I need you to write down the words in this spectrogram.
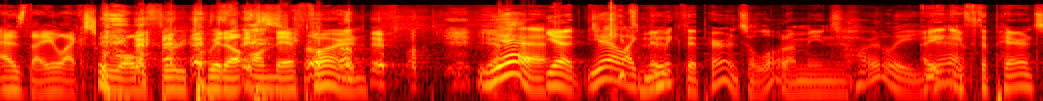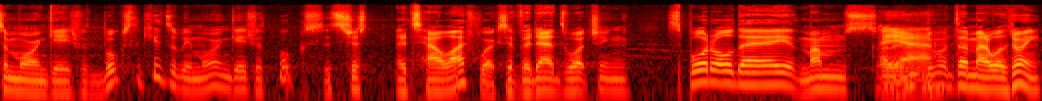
as they like scroll through twitter on their phone yeah yeah, yeah kids like the- mimic their parents a lot. I mean, totally I- yeah If the parents are more engaged with books, the kids will be more engaged with books. It's just it's how life works. If the dad's watching sport all day, mum's Yeah. it doesn't matter what they're doing.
